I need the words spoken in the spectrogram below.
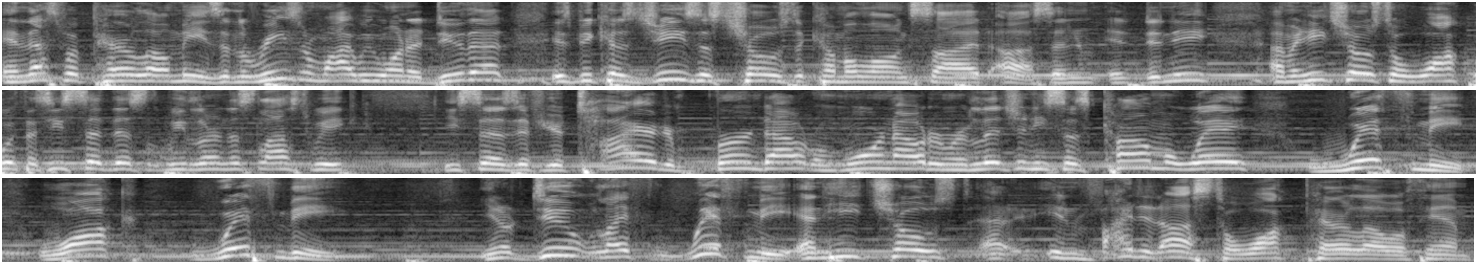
And that's what parallel means. And the reason why we want to do that is because Jesus chose to come alongside us. Didn't he? I mean, he chose to walk with us. He said this, we learned this last week. He says, if you're tired and burned out and worn out in religion, he says, come away with me, walk with me. You know, do life with me. And he chose, uh, invited us to walk parallel with him.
